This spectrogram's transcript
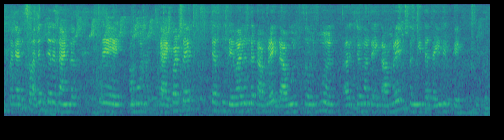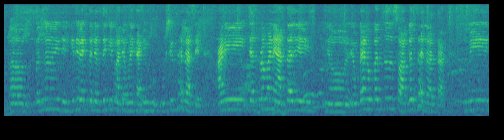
प्रकारे स्वागत करत आणलं. ते अमोल गायकवाड साहेब त्यातून देवानंद कांबळे राहुल चौरमल अर्चनाताई कांबळे संगीताताई दिलके बंधन मी दिलगिरी व्यक्त करते की माझ्यामुळे काही उशीर झाला असेल. आणि त्याचप्रमाणे आता जे एवढ्या लोकांचं स्वागत झालं आता. तुम्ही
